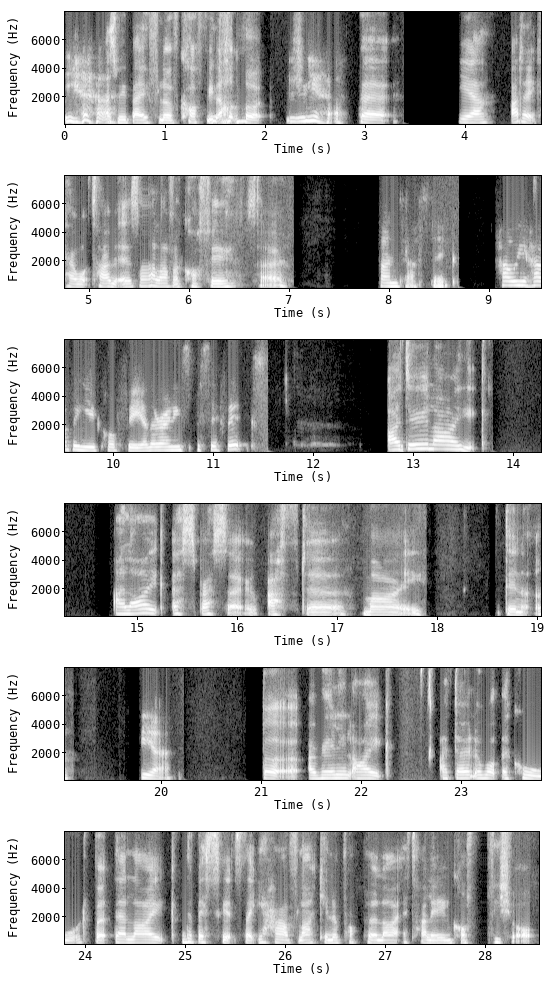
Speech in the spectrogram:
Yeah. as we both love coffee that much. Yeah. But yeah, I don't care what time it is. I'll have a coffee. So Fantastic. How are you having your coffee? Are there any specifics? I do like I like espresso after my dinner, Yeah. but I really like I don't know what they're called, but they're like the biscuits that you have like in a proper like Italian coffee shop.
